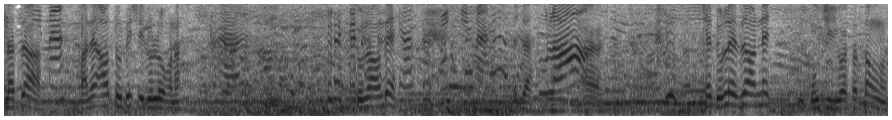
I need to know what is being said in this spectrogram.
Là sao bạn ấy auto tí xí luôn luôn hả? tụi nó không đi? Dạ. Cái tụi lệ giờ này cũng chỉ có sát tông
